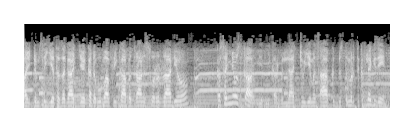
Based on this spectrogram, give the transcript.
ይህ ምስራች ድምፅ እየተዘጋጀ ከደቡብ አፍሪካ በትራንስወርር ራዲዮ ከሰኞ እስከ አርብ የሚቀርብላችሁ የመጽሐፍ ቅዱስ ትምህርት ክፍለ ጊዜ ነው።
